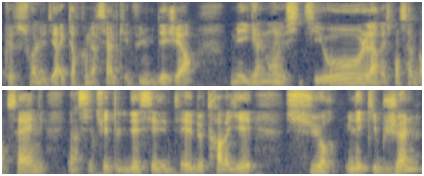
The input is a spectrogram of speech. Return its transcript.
que ce soit le directeur commercial qui est devenu DGA, mais également le CTO, la responsable enseigne, et ainsi de suite. L'idée, c'était de travailler sur une équipe jeune,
